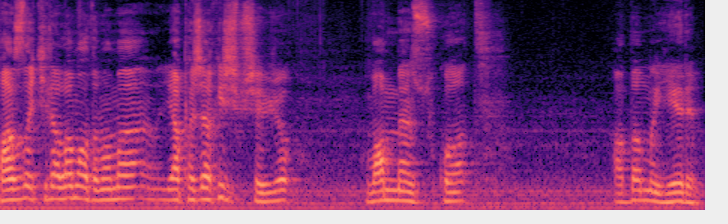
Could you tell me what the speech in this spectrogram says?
Fazla kill alamadım ama yapacak hiçbir şey yok. One man squad. Adamı yerim.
